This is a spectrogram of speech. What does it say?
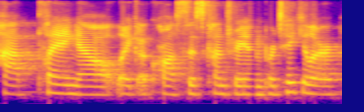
have playing out like across this country in particular.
